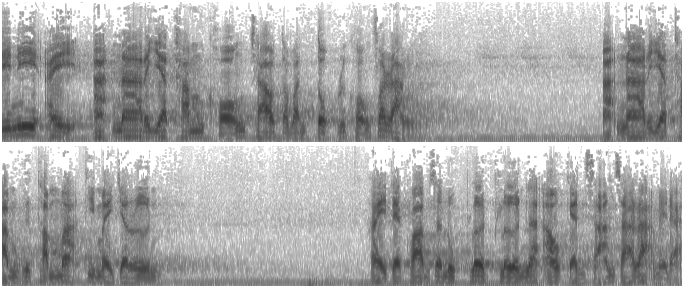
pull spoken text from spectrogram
ทีนี้ไอ้อนารยธรรมของชาวตะวันตกหรือของฝรั่งอนารยธรรมคือธรรมะที่ไม่เจริญ ให้แต่ความสนุกเพลิดเพลินและเอาแก่นสารสาระไม่ได้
